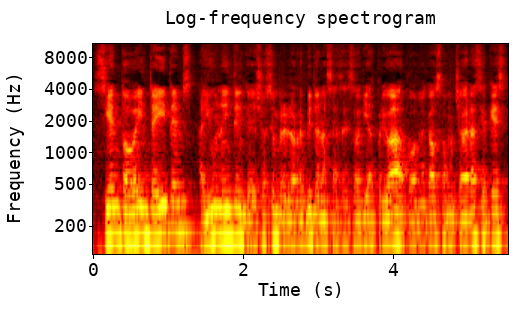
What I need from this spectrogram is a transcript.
120 ítems. Hay un ítem que yo siempre lo repito en las asesorías privadas porque me causa mucha gracia, que es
